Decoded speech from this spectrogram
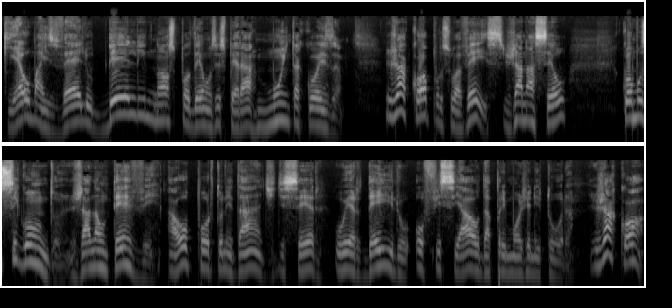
que é o mais velho, dele nós podemos esperar muita coisa. Jacó, por sua vez, já nasceu como segundo, já não teve a oportunidade de ser o herdeiro oficial da primogenitura. Jacó,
